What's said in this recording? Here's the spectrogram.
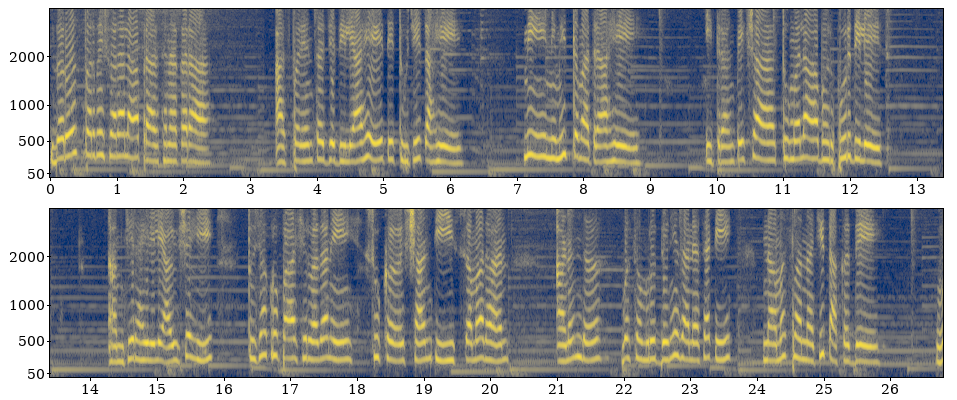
दररोज परमेश्वराला प्रार्थना करा. आजपर्यंत जे दिले आहे ते तुझेच आहे. मी निमित्त मात्र आहे. इतरांपेक्षा तू मला भरपूर दिलेस. आमचे राहिलेले आयुष्यही तुझ्या कृपा आशीर्वादाने सुख शांती समाधान आनंद व समृद्धीने जाण्यासाठी नामस्मरणाची ताकद दे व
